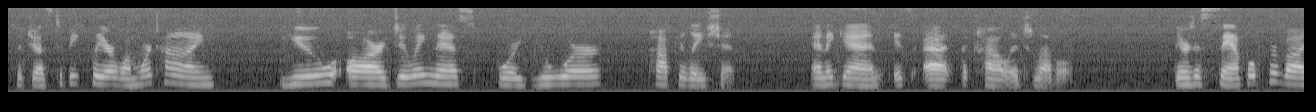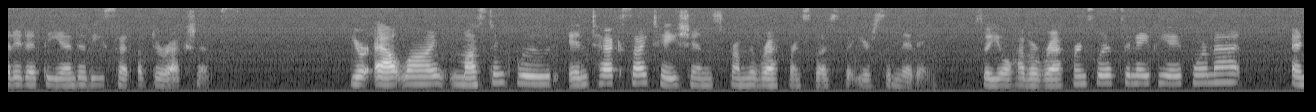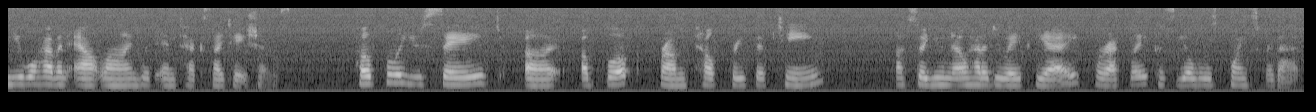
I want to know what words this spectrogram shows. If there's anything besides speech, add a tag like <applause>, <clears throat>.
So just to be clear one more time, you are doing this for your population. And again, it's at the college level. There's a sample provided at the end of each set of directions. Your outline must include in-text citations from the reference list that you're submitting. So you'll have a reference list in APA format, and you will have an outline with in-text citations. Hopefully you saved uh, a book from Health 315 uh, so you know how to do APA correctly because you'll lose points for that.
